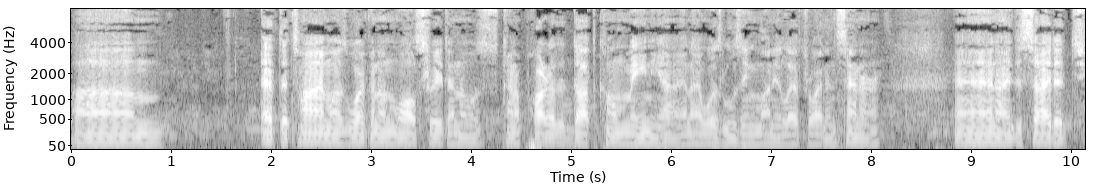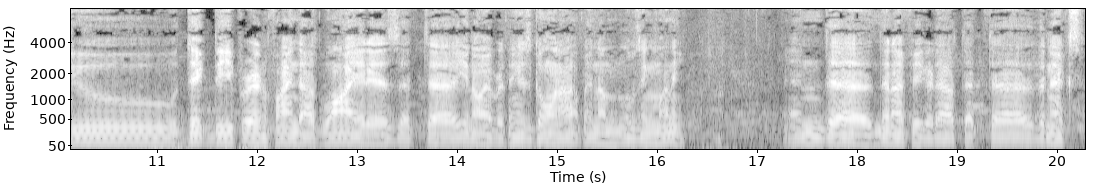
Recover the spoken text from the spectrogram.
Um, at the time, I was working on Wall Street and I was kind of part of the dot com mania, and I was losing money left, right, and center. And I decided to dig deeper and find out why it is that uh, you know everything is going up and I'm losing money. And uh, then I figured out that uh, the next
